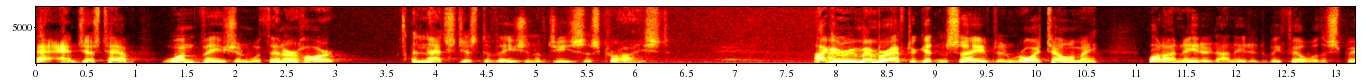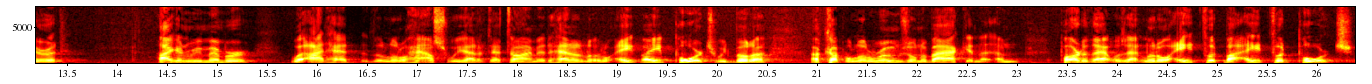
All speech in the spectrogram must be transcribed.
and just have one vision within her heart, and that's just a vision of Jesus Christ. I can remember after getting saved and Roy telling me what I needed. I needed to be filled with the Spirit. I can remember well, I'd had the little house we had at that time. It had a little eight by eight porch. We'd built a, a couple little rooms on the back, and, and part of that was that little eight foot by eight foot porch.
